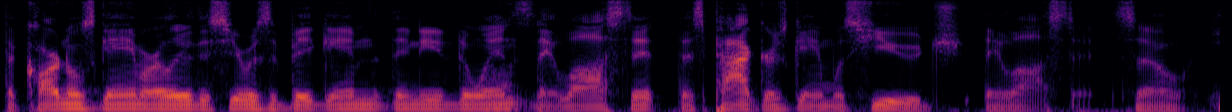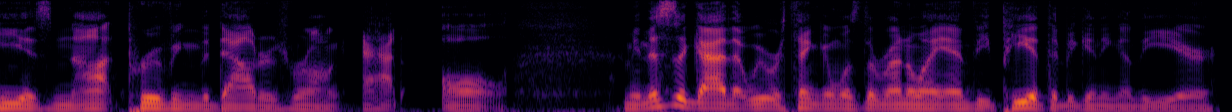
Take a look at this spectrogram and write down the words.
The Cardinals game earlier this year was a big game that they needed to win. They lost it. This Packers game was huge. They lost it. So he is not proving the doubters wrong at all. I mean, this is a guy that we were thinking was the runaway MVP at the beginning of the year.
